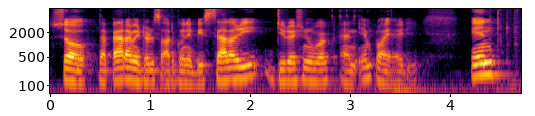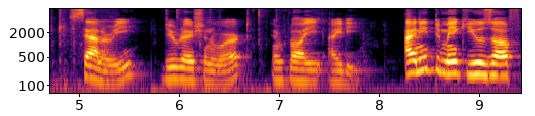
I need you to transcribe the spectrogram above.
So the parameters are going to be salary, duration worked, and employee ID. int salary duration worked, employee ID. I need to make use of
